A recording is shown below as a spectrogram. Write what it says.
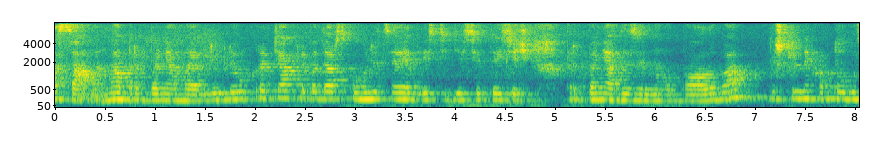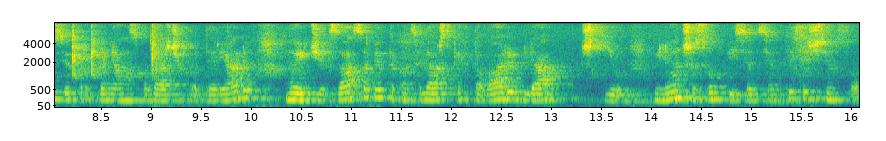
А саме на придбання меблів для укриття Хлібодарського ліцею 210 тисяч, придбання дизельного палива для шкільних автобусів, придбання господарчих матеріалів, миючих засобів та канцелярських товарів для шкіл 1 657 тисяч 700.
